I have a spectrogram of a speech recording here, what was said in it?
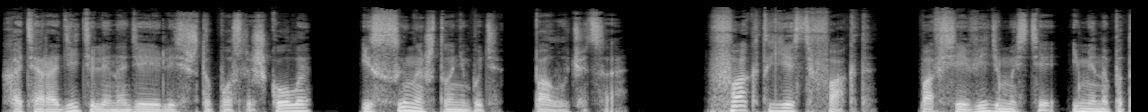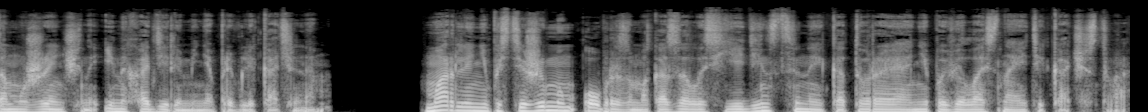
хотя родители надеялись, что после школы из сына что-нибудь получится. Факт есть факт. По всей видимости, именно потому женщины и находили меня привлекательным. Марли непостижимым образом оказалась единственной, которая не повелась на эти качества.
